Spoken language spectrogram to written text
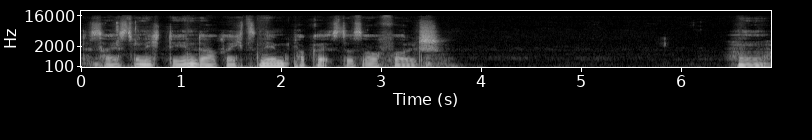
Das heißt, wenn ich den da rechts neben packe, ist das auch falsch. Hm.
